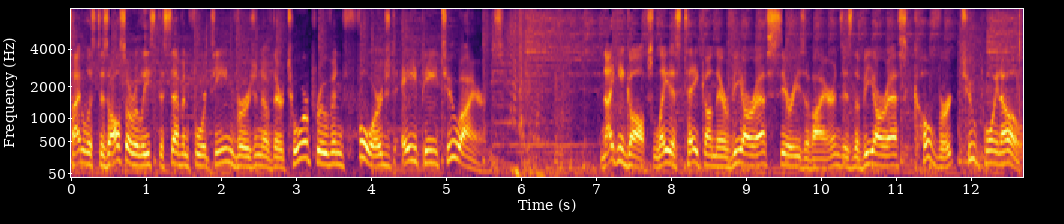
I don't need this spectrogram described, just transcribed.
Titleist has also released the 714 version of their tour-proven forged AP2 irons. Nike Golf's latest take on their VRS series of irons is the VRS Covert 2.0.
